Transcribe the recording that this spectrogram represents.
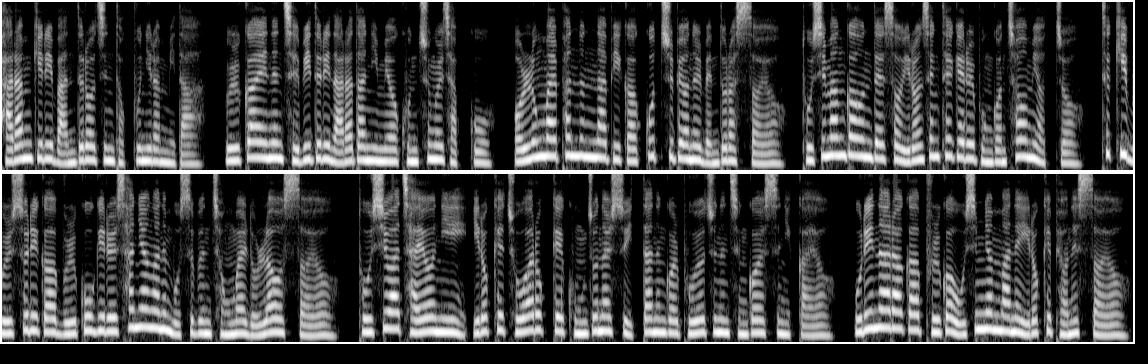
바람길이 만들어진 덕분이랍니다. 물가에는 제비들이 날아다니며 곤충을 잡고 얼룩말 판눈 나비가 꽃 주변을 맴돌았어요. 도심 한가운데서 이런 생태계를 본 건 처음이었죠. 특히 물수리가 물고기를 사냥하는 모습은 정말 놀라웠어요. 도시와 자연이 이렇게 조화롭게 공존할 수 있다는 걸 보여주는 증거였으니까요. 우리나라가 불과 50년 만에 이렇게 변했어요.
